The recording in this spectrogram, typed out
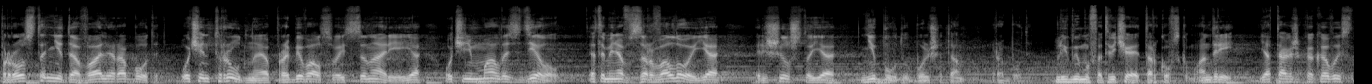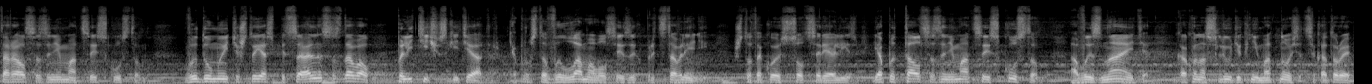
просто не давали работать. Очень трудно я пробивал свои сценарии, я очень мало сделал. Это меня взорвало, и я решил, что я не буду больше там работать». Любимов отвечает Тарковскому, «Андрей, я так же, как и вы, старался заниматься искусством. Вы думаете, что я специально создавал политический театр? Я просто выламывался из их представлений, что такое соцреализм. Я пытался заниматься искусством, а вы знаете, как у нас люди к ним относятся, которые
